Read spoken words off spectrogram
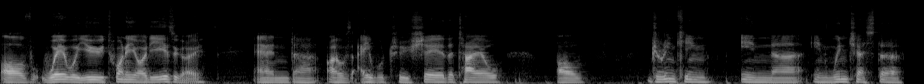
of where were you 20 odd years ago, and uh, I was able to share the tale of drinking in uh, in Winchester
